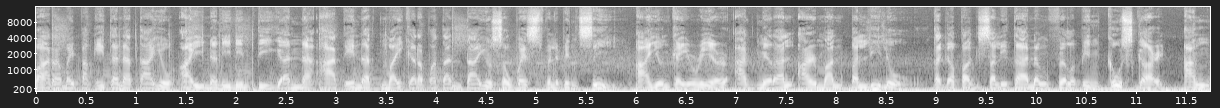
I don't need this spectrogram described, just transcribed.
para may pakita na tayo ay naninindigan na atin at may karapatan tayo sa West Philippine Sea ayon kay Rear Admiral Armand Balilo tagapagsalita ng Philippine Coast Guard. Ang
